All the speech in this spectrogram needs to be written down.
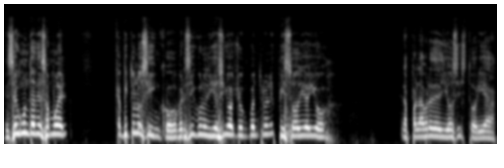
En segunda de Samuel, capítulo 5, versículo 18, encuentro un episodio yo, la palabra de Dios, historia,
